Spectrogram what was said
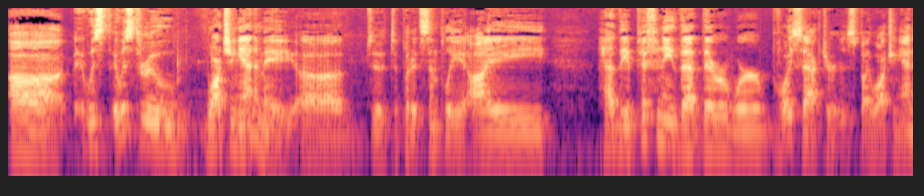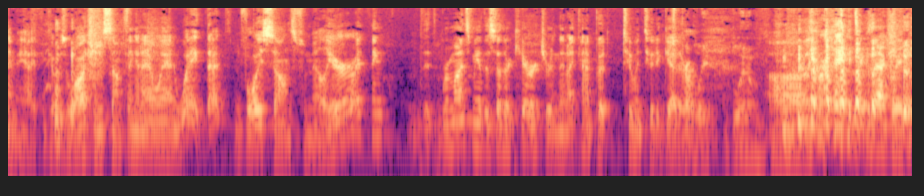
uh, it was it was through watching anime. Uh, to to put it simply, I had the epiphany that there were voice actors by watching anime. I think I was watching something and I went, "Wait, that voice sounds familiar." I think it reminds me of this other character, and then I kind of put two and two together. Probably Blum. Uh, right, exactly.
